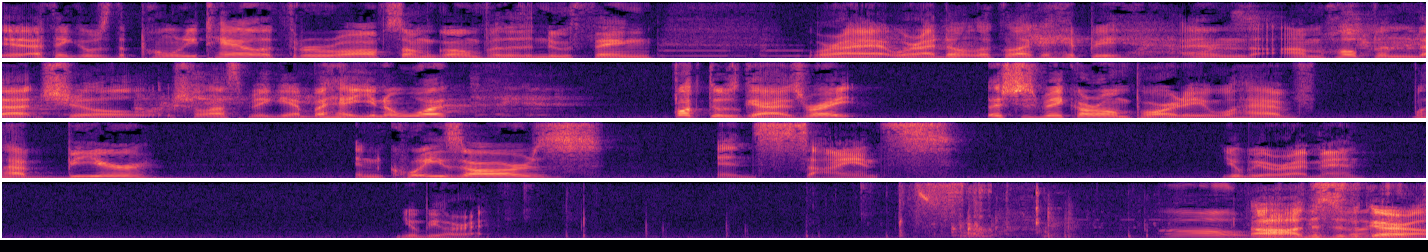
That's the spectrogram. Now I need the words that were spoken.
I think it was the ponytail that threw her off, so I'm going for this new thing where I where I don't look like a hippie, and I'm hoping that she'll she'll ask me again. But hey, you know what? Fuck those guys, right? Let's just make our own party. We'll have we'll have beer and quasars and science. You'll be alright, man. You'll be alright. Oh, Oh, this is the girl.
